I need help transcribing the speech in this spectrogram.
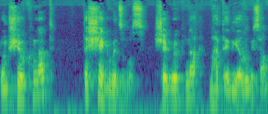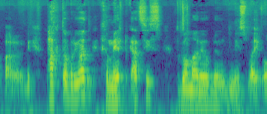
რომ შევქნათ და შეგვეძლოს, შეგვექნა მატერიალური სამყაროები. ფაქტობრივად ღმერთკაცის მდგომარეობამდე მისვლა იყო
